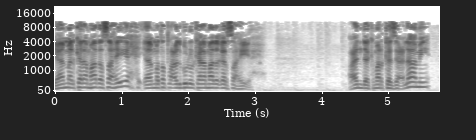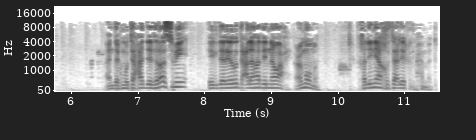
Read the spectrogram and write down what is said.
يا أما الكلام هذا صحيح يا أما تطلعوا تقولوا الكلام هذا غير صحيح. عندك مركز إعلامي عندك متحدث رسمي يقدر يرد على هذه النواحي. عموما خليني آخذ تعليقك محمد.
